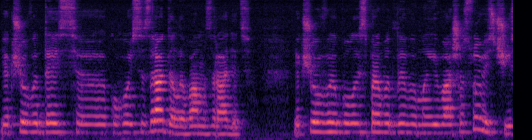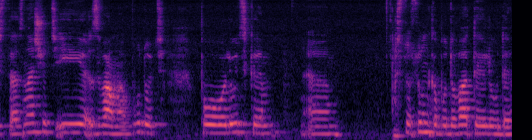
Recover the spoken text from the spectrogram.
Якщо ви десь е, когось зрадили, вам зрадять. Якщо ви були справедливими і ваша совість чиста, значить і з вами будуть по-людськи е, стосунки будувати люди.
